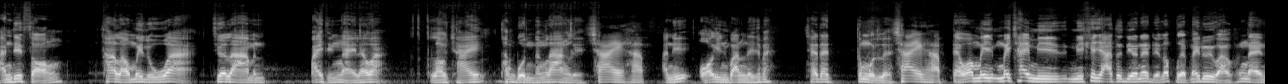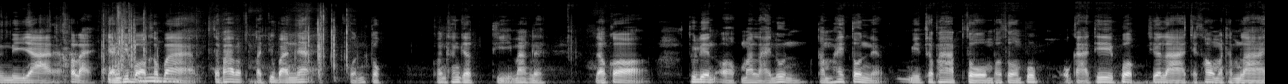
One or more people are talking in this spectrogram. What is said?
อันที่สองถ้าเราไม่รู้ว่าเชื้อรามันไปถึงไหนแล้วอะเราใช้ทั้งบนทั้งล่างเลย ใช่ครับ อันนี้ออินวันเลยใช่ไหม ใช้ได้ทั้งหมดเลย ใช่ครับ แต่ว่าไม่ไม่ใช่มีมีแค่ยาตัวเดียวนะเดี๋ยวเราเปิดไม่ดูดีกว่าข้างในมันมียาเท่าไหร่อย่างที่บอกครับว่าสภาพปัจจุบันเนี้ยฝนตกค่อนข้างจะถี่มากเลย แล้วก็ทุเรียนออกมาหลายรุ่นทำให้ต้นเนี่ยมีสภาพโทรมพอโทรมปุ๊บโอกาสที่พวกเชื้อราจะเข้ามาทำลาย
